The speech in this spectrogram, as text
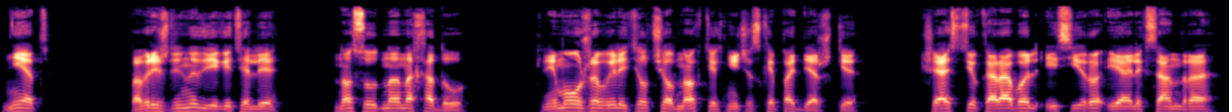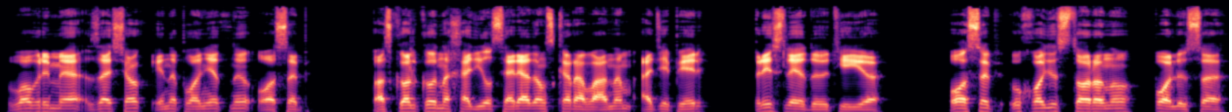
Нет. Повреждены двигатели, но судно на ходу. К нему уже вылетел челнок технической поддержки. К счастью, корабль Исиро и Александра вовремя засек инопланетную особь, поскольку находился рядом с караваном, а теперь преследует ее. Особь уходит в сторону полюса.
